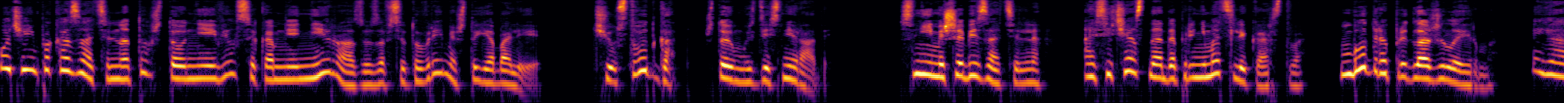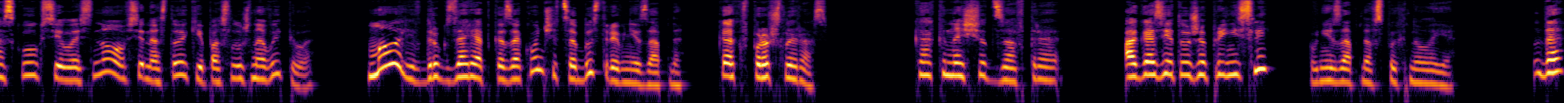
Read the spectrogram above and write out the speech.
очень показательно то, что он не явился ко мне ни разу за все то время, что я болею. Чувствует гад, что ему здесь не рады. «Снимешь обязательно, а сейчас надо принимать лекарства», — бодро предложила Ирма. Я скуксилась, но все настойки послушно выпила. Мало ли, вдруг зарядка закончится быстро и внезапно, как в прошлый раз. «Как насчет завтра? А газету уже принесли?» — внезапно вспыхнула я. «Да»,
